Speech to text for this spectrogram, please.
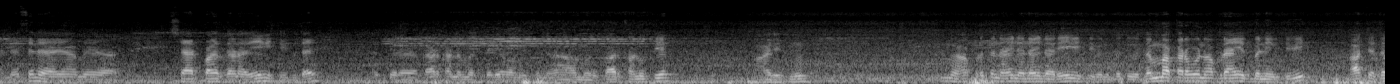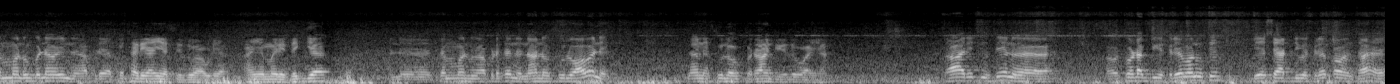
અને છે ને અહીંયા અમે ચાર પાંચ જણા રહેવી છીએ બધા અત્યારે કારખાનામાં જ રહેવાનું છે આ અમારું કારખાનું છે. આ રીતનું. આપણે છે ને આઈને નાઈના રહેવી છીએ બધું જમવા કરવાનું આપણે અહીંયા જ બનાવી છીએ. હાથે જમવાનું બનાવીને આપણે પથારી અહીંયા સીધું આવડ્યા. અહીંયા મારી જગ્યા. અને જમવાનું આપણે છે ને નાનો ચૂલો આવે ને, નાના ચૂલા ઉપર રાંધીએ દો અહીંયા. આ રીતનું છે ને થોડાક દિવસ રહેવાનું છે. બે ચાર દિવસ રોકાવાનું થાય.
